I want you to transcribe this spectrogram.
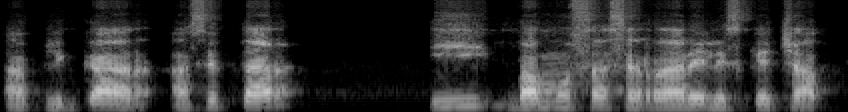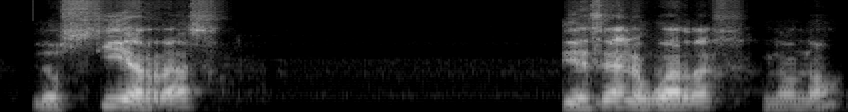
aplicar, aceptar y vamos a cerrar el SketchUp. Lo cierras. Si deseas lo guardas, no, no.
